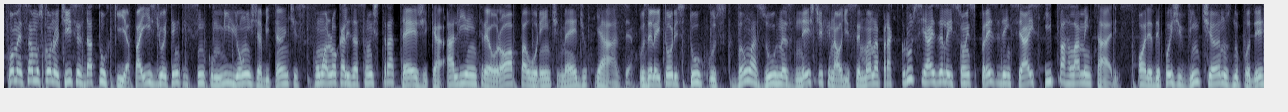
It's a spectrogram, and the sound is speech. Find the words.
Começamos com notícias da Turquia, país de 85 milhões de habitantes, com uma localização estratégica ali entre a Europa, o Oriente Médio e a Ásia. Os eleitores turcos vão às urnas neste final de semana para cruciais eleições presidenciais e parlamentares. Olha, depois de 20 anos no poder,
